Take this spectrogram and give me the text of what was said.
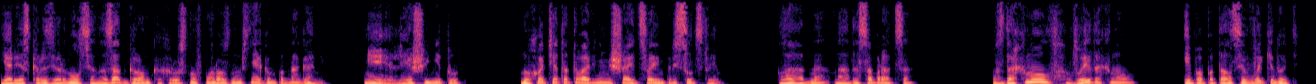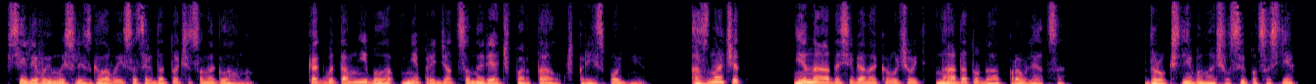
Я резко развернулся назад, громко хрустнув морозным снегом под ногами. Не, леший не тут. Но хоть эта тварь не мешает своим присутствием. Ладно, надо собраться. Вздохнул, выдохнул и попытался выкинуть все левые мысли из головы и сосредоточиться на главном. Как бы там ни было, мне придется нырять в портал, в преисподнюю. А значит, не надо себя накручивать, надо туда отправляться. Вдруг с неба начал сыпаться снег.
